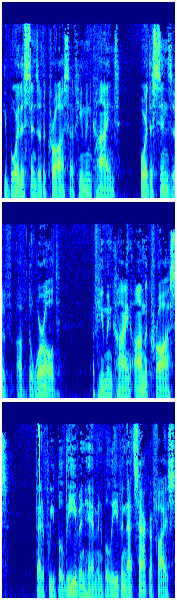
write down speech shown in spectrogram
He bore the sins of the cross of humankind, bore the sins of, of the world, of humankind on the cross, that if we believe in him and believe in that sacrifice,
